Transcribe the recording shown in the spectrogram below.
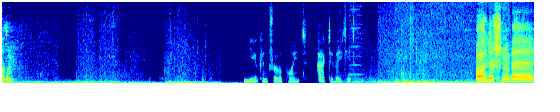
a Öldür şunu be.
